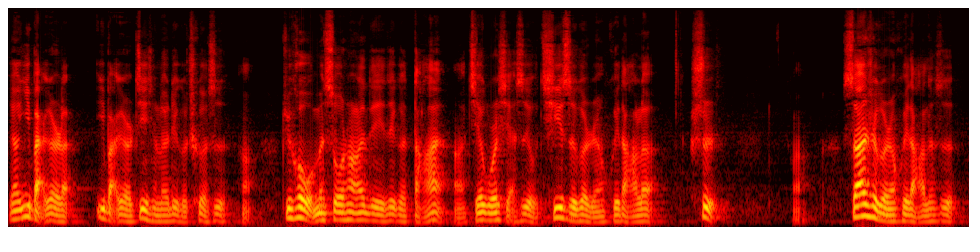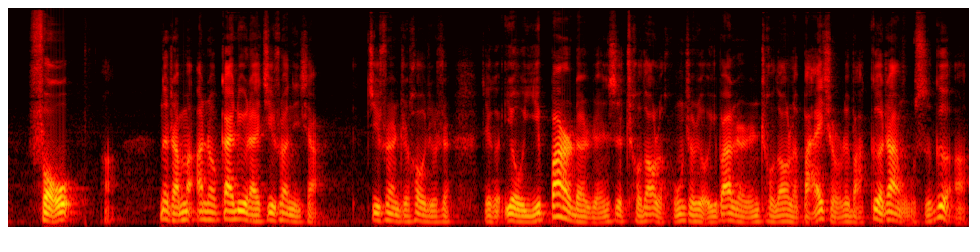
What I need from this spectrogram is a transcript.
让一百个人来，一百个人进行了这个测试啊。最后我们收上来的这个答案啊，结果显示有七十个人回答了是，三十个人回答的是否啊。那咱们按照概率来计算一下，计算之后就是这个有一半的人是抽到了红球，有一半的人抽到了白球，对吧？各占五十个啊。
